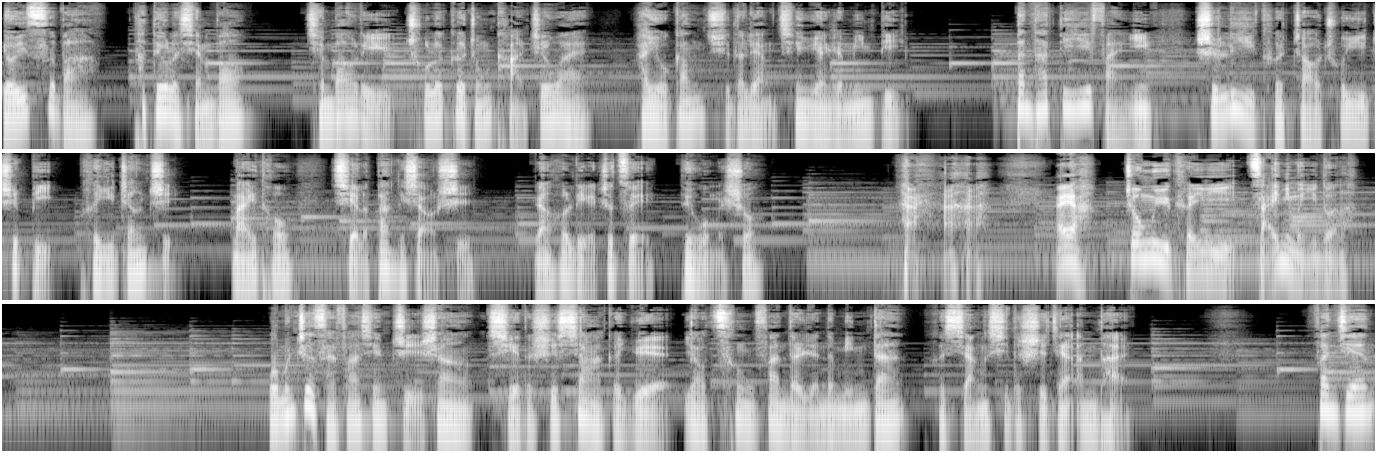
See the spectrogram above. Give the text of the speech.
有一次吧，他丢了钱包，钱包里除了各种卡之外，还有刚取的两千元人民币。但他第一反应是立刻找出一支笔和一张纸，埋头写了半个小时，然后咧着嘴对我们说：“哈哈哈，哎呀，终于可以宰你们一顿了。”我们这才发现纸上写的是下个月要蹭饭的人的名单和详细的时间安排。饭间，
